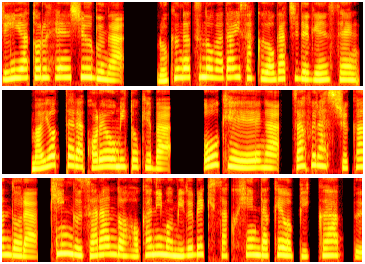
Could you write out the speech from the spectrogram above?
シアトル編集部が、6月の話題作をガチで厳選。迷ったらこれを見とけば、OK 映画、ザ・フラッシュ・カンドラ、キング・ザ・ランド他にも見るべき作品だけをピックアップ。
